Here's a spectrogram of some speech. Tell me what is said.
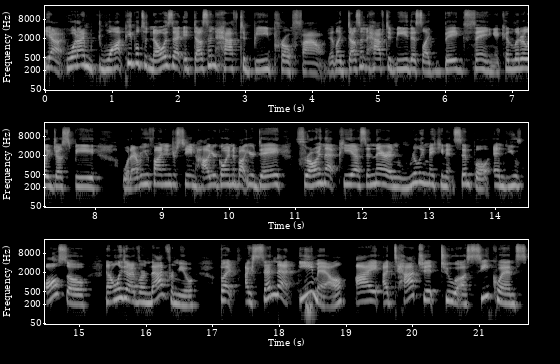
Yeah, what I want people to know is that it doesn't have to be profound. It like doesn't have to be this like big thing. It could literally just be whatever you find interesting, how you're going about your day, throwing that PS in there and really making it simple. And you've also not only did I learn that from you, but I send that email, I attach it to a sequence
